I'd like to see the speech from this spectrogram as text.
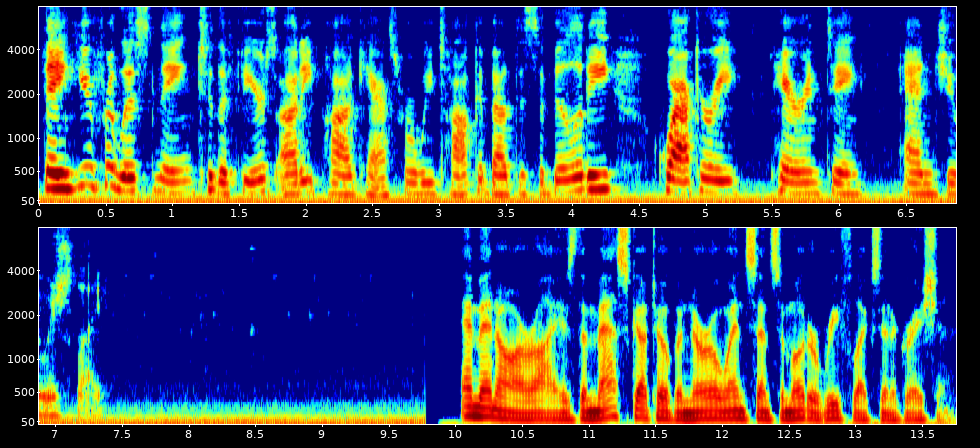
Thank you for listening to the Fierce Autie podcast, where we talk about disability, quackery, parenting, and Jewish life. MNRI is the Masgutova neurosensomotor reflex integration.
